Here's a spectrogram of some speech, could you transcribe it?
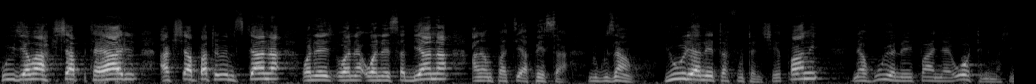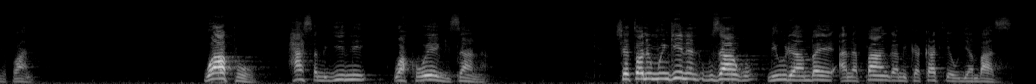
huyu jamaa akisha tayari akishapata yule msichana wanahesabiana wana, wana anampatia pesa. Ndugu zangu yule anayetafuta ni shetani na huyu anayefanya wote ni mashetani. Wapo hasa mijini wako wengi sana. Shetani mwingine ndugu zangu ni yule ambaye anapanga mikakati ya ujambazi.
